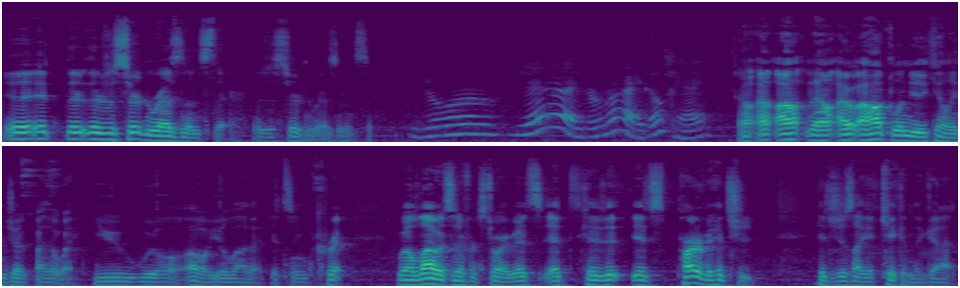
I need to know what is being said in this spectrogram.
It, it, there, there's a certain resonance there. There's a certain resonance there. You're yeah, you're right. Okay. Now, I'll, now I'll have to lend you the Killing Joke. By the way, you will. Oh, you'll love it. It's incredible. Well, love it's a different story, but it's it's because it, it's part of it hits you. It's just like a kick in the gut.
